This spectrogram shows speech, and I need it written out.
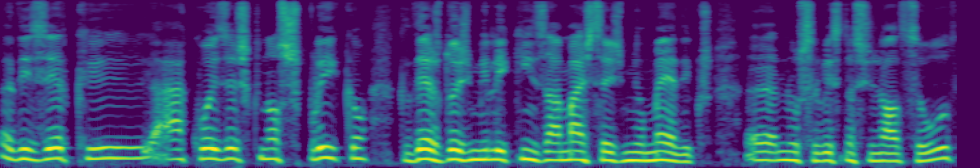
a dizer que há coisas que não se explicam, que desde 2015 há mais de 6 mil médicos uh, no Serviço Nacional de Saúde,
